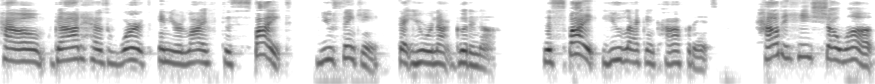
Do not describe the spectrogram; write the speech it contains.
how God has worked in your life despite you thinking that you were not good enough despite you lacking confidence. How did he show up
